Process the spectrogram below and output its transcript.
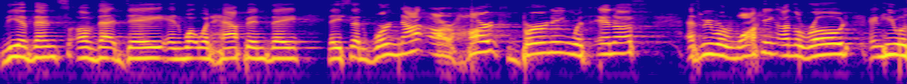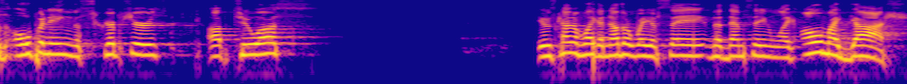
the events of that day and what would happen, they, they said, Were not our hearts burning within us as we were walking on the road and he was opening the scriptures up to us? It was kind of like another way of saying that them saying, like, oh my gosh,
